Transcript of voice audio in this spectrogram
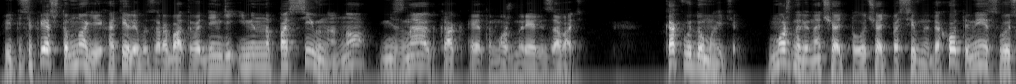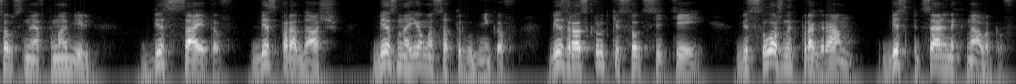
Ведь не секрет, что многие хотели бы зарабатывать деньги именно пассивно, но не знают, как это можно реализовать. Как вы думаете, можно ли начать получать пассивный доход, имея свой собственный автомобиль, без сайтов, без продаж, без наема сотрудников, без раскрутки соцсетей, без сложных программ, без специальных навыков?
